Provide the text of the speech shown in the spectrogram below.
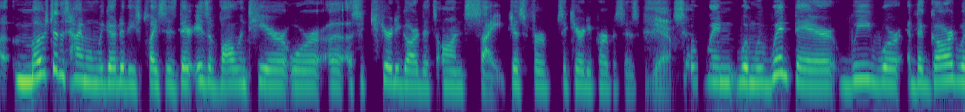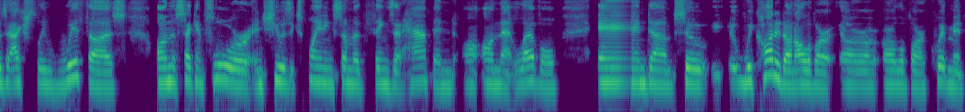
uh, most of the time when we go to these places, there is a volunteer or a, a, security guard that's on site just for security purposes. Yeah. So when when we went there, we were the guard was actually with us on the second floor, and she was explaining some of the things that happened on, on that level, and um, so we caught it on all of our, our all of our equipment.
